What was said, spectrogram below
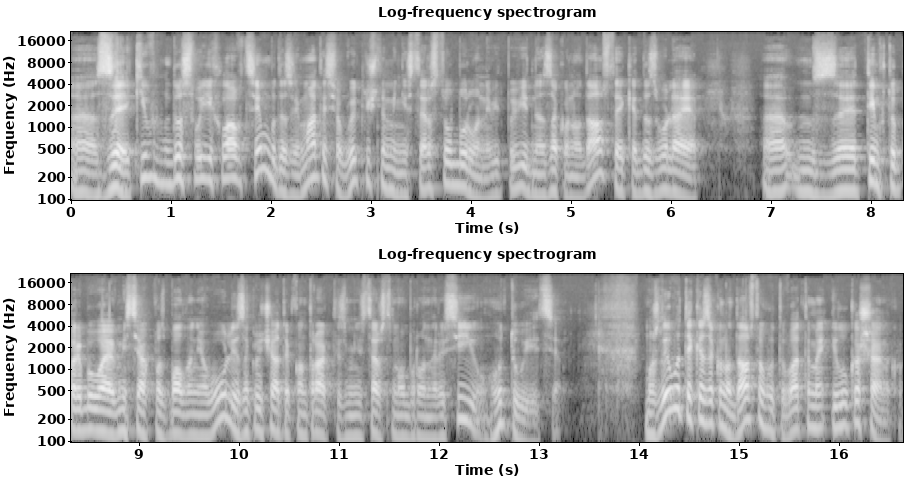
е, зеків до своїх лав. Цим буде займатися виключно Міністерство оборони. Відповідне законодавство, яке дозволяє з тим, хто перебуває в місцях позбавлення волі, заключати контракти з Міністерством оборони Росії, готується. Можливо, таке законодавство готуватиме і Лукашенко.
